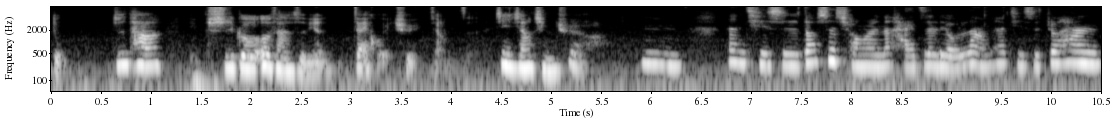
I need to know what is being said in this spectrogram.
度，就是他时隔二三十年再回去这样子，近乡情怯啊。嗯，但其实都是穷人的孩子流浪，他其实就和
